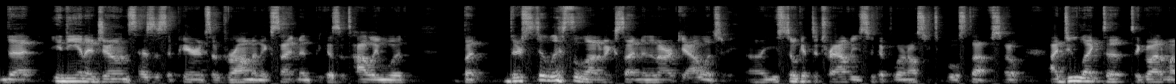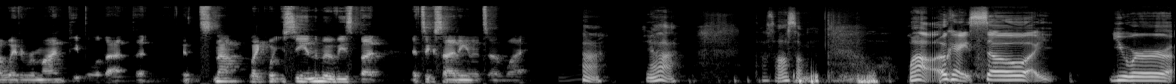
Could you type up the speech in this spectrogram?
that Indiana Jones has this appearance of drama and excitement because it's Hollywood, but there still is a lot of excitement in archaeology. Uh, you still get to travel, you still get to learn all sorts of cool stuff. So I do like to, to go out of my way to remind people of that, that it's not like what you see in the movies, but it's exciting in its own way. Yeah. Yeah. That's awesome. Wow. Okay. So you were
